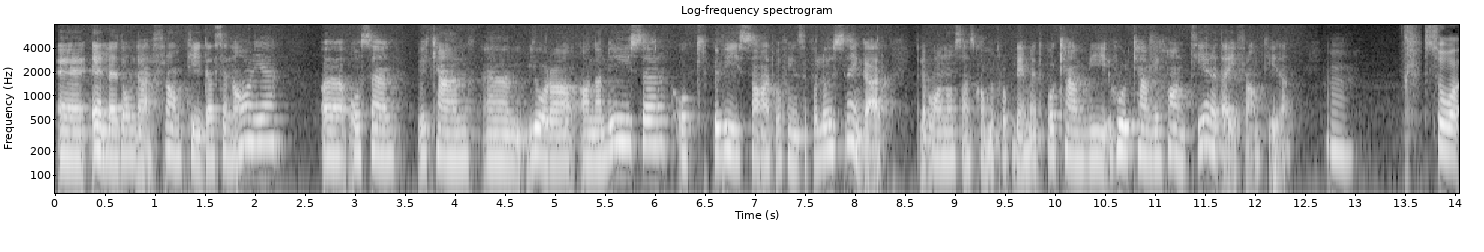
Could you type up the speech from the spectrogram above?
eller de där framtida scenarier. Och sen vi kan göra analyser och bevisa att vad finns det för lösningar eller var någonstans kommer problemet. Vad kan vi, hur kan vi hantera det i framtiden? Mm. Så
